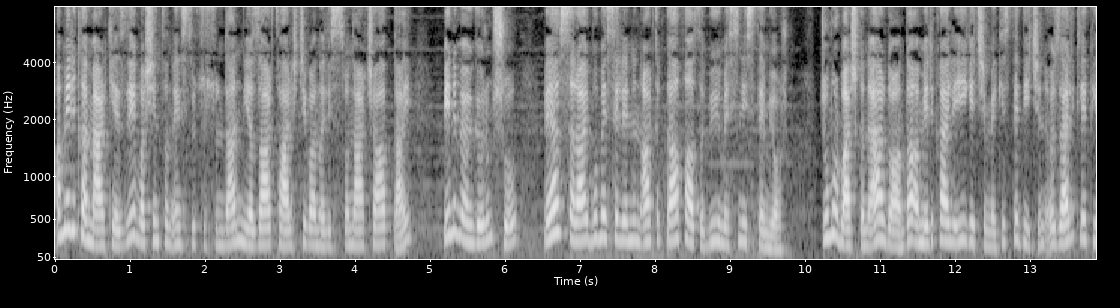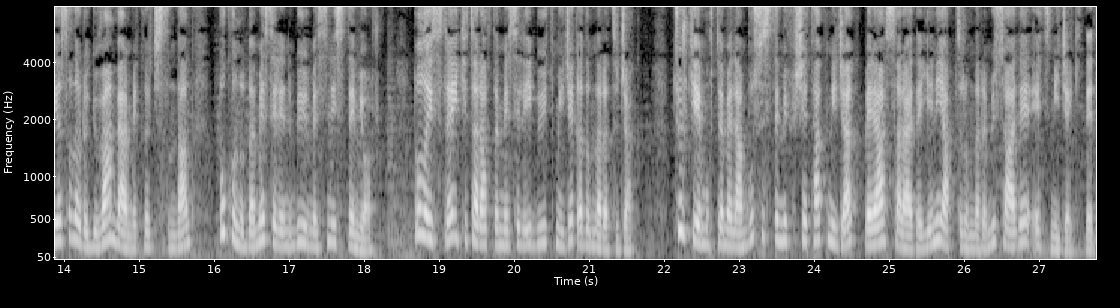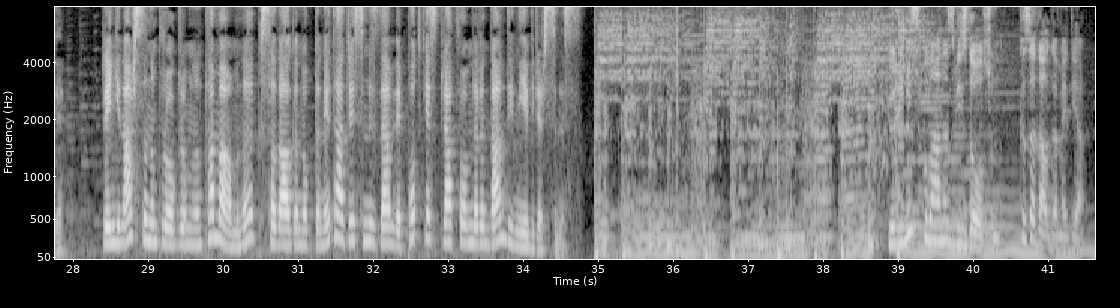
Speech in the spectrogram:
Amerika merkezli Washington Enstitüsü'nden yazar, tarihçi ve analist Soner Çağatay, benim öngörüm şu, Beyaz Saray bu meselenin artık daha fazla büyümesini istemiyor. Cumhurbaşkanı Erdoğan da Amerika ile iyi geçinmek istediği için özellikle piyasalara güven vermek açısından bu konuda meselenin büyümesini istemiyor. Dolayısıyla iki tarafta meseleyi büyütmeyecek adımlar atacak. Türkiye muhtemelen bu sistemi fişe takmayacak, Beyaz Saray'da yeni yaptırımlara müsaade etmeyecek dedi. Rengin Arslan'ın programının tamamını kısa dalga.net adresimizden ve podcast platformlarından dinleyebilirsiniz. Gözünüz kulağınız bizde olsun. Kısa Dalga Medya.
